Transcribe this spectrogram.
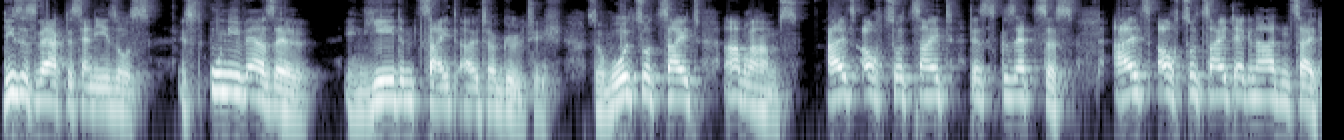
Dieses Werk des Herrn Jesus ist universell in jedem Zeitalter gültig, sowohl zur Zeit Abrahams als auch zur Zeit des Gesetzes, als auch zur Zeit der Gnadenzeit,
